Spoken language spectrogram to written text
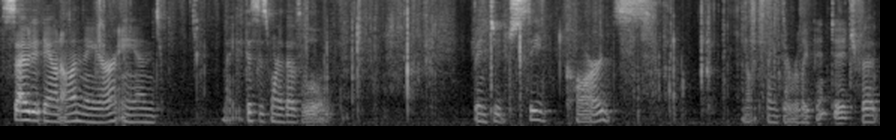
sewed it down on there, and this is one of those little vintage seed cards. I don't think they're really vintage, but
